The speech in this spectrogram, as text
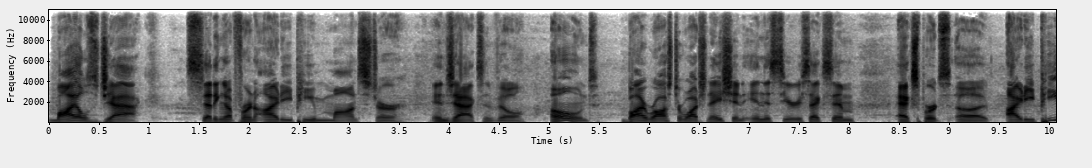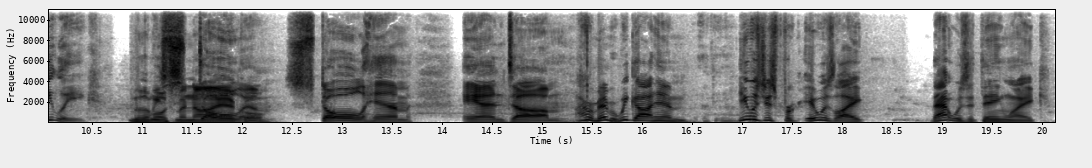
Myles Jack setting up for an IDP monster in Jacksonville, owned by Roster Watch Nation in the SiriusXM Experts uh, IDP League. The We most stole maniacal. him, stole him, and um, I remember we got him. He was just for. It was like that was a thing. Like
